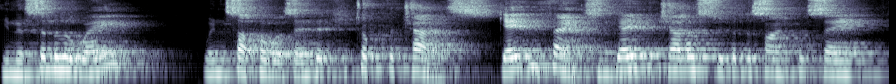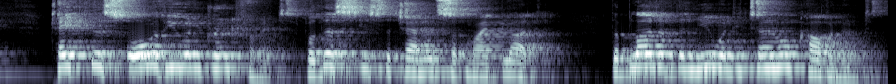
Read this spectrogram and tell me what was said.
In a similar way, when supper was ended, he took the chalice, gave thanks, and gave the chalice to the disciples, saying, Take this, all of you, and drink from it, for this is the chalice of my blood, the blood of the new and eternal covenant,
